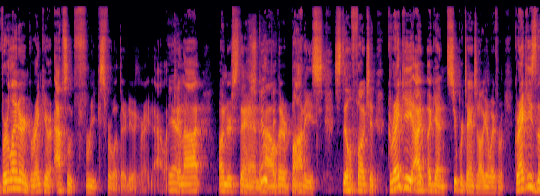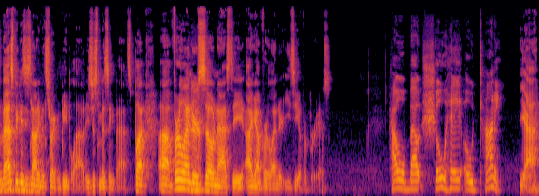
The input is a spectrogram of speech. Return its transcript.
Verlander and Greinke are absolute freaks for what they're doing right now. Like Yeah. cannot understand Stupid. how their bodies still function. Greinke, I again super tangent. I'll get away from it. Greinke's the best because he's not even striking people out. He's just missing bats. But uh, Verlander is so nasty. I got Verlander easy over Berrios. How about Shohei Ohtani? Yeah,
